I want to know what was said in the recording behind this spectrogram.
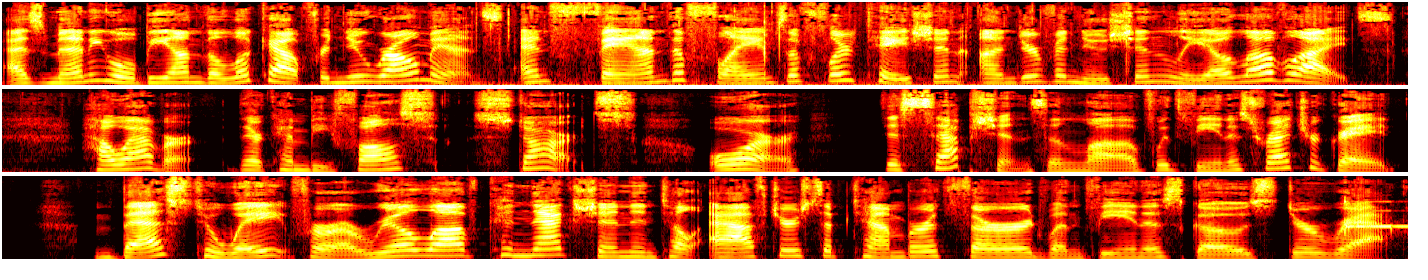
as many will be on the lookout for new romance and fan the flames of flirtation under Venusian Leo love lights. However, there can be false starts or deceptions in love with Venus retrograde. Best to wait for a real love connection until after September 3rd when Venus goes direct.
